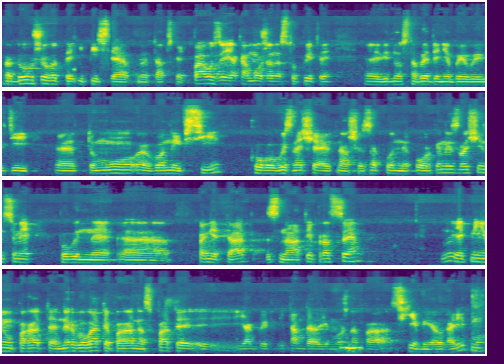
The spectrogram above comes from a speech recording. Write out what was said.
продовжувати, і після е, так сказати, паузи, яка може наступити е, відносно ведення бойових дій. Е, Тому вони всі, кого визначають наші законні органи злочинцями, повинні е, пам'ятати, знати про це. Ну, як мінімум, погано нервувати, погано спати, якби і там далі можна по схемі і алгоритму,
